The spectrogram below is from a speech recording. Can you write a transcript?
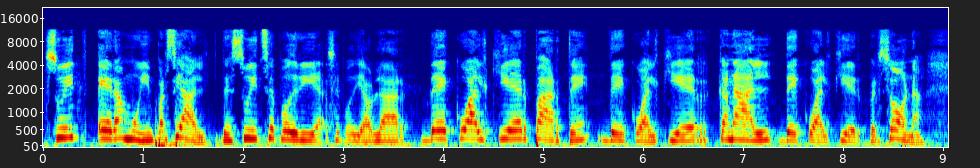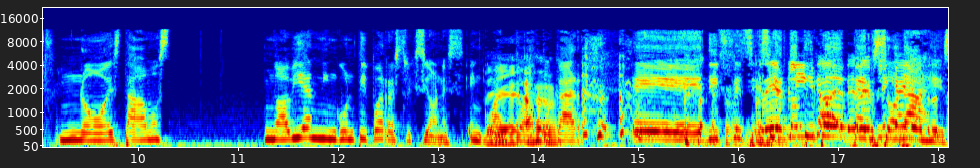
Suite era muy imparcial. De Suite se podría, se podía hablar de cualquier parte, de cualquier canal, de cualquier persona. No estábamos no había ningún tipo de restricciones en cuanto a tocar eh, cierto Réplica, tipo de personajes.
